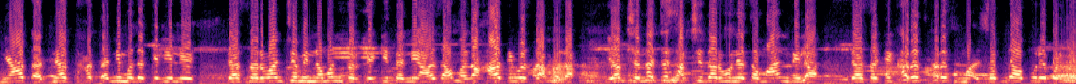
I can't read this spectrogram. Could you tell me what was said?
ज्ञात अज्ञात हातांनी मदत केलेली आहे त्या सर्वांचे मी नमन करते की त्यांनी आज आम्हाला हा दिवस दाखवला. या क्षणाचे साक्षीदार होण्याचा मान दिला. त्यासाठी खरंच खरंच शब्द अपुरे पडतील.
